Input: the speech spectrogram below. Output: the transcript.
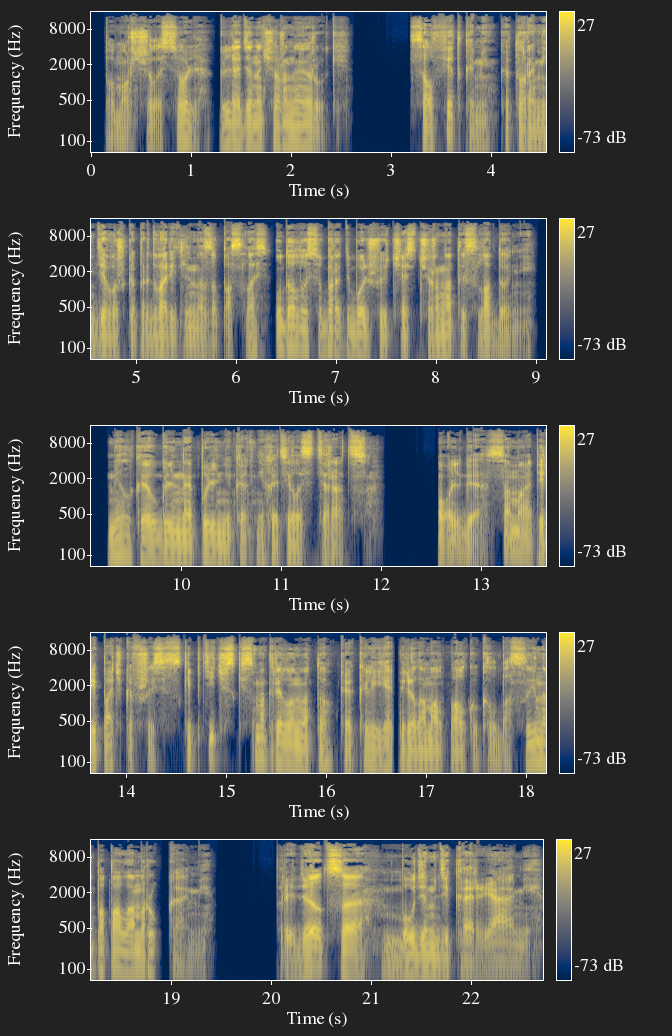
– поморщилась Оля, глядя на черные руки. Салфетками, которыми девушка предварительно запаслась, удалось убрать большую часть черноты с ладоней. Мелкая угольная пыль никак не хотела стираться. Ольга, сама перепачкавшись, скептически смотрела на то, как Илья переломал палку колбасы напополам руками. «Придется, будем дикарями».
